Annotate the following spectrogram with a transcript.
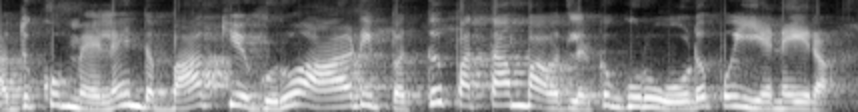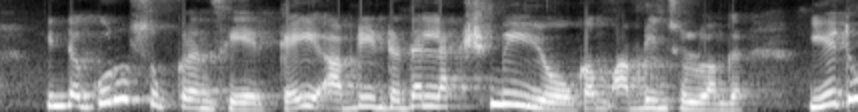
அதுக்கும் மேலே இந்த பாக்கிய குரு ஆடி பத்து பத்தாம் பாவத்தில் இருக்க குருவோட போய் இணையிறான். இந்த குரு சுக்கிரன் சேர்க்கை அப்படின்றத லக்ஷ்மி யோகம் அப்படின்னு சொல்லுவாங்க. ஏதோ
